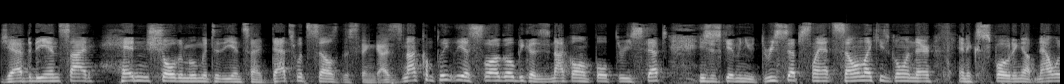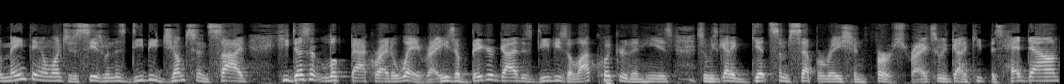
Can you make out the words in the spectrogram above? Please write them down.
jab to the inside, head and shoulder movement to the inside. That's what sells this thing, guys. It's not completely a sluggo because he's not going full three steps. He's just giving you three step slant, selling like he's going there and exploding up. Now, the main thing I want you to see is when this DB jumps inside, he doesn't look back right away, right? He's a bigger guy. This DB's a lot quicker than he is. So he's got to get some separation first, right? So he's got to keep his head down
